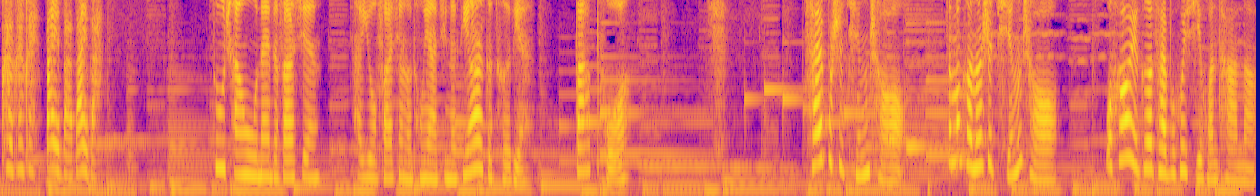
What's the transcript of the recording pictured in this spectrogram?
快快快，扒一扒，扒一扒！杜长无奈的发现，他又发现了童雅静的第二个特点。八婆，切，才不是情仇，怎么可能是情仇？我浩宇哥才不会喜欢他呢。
